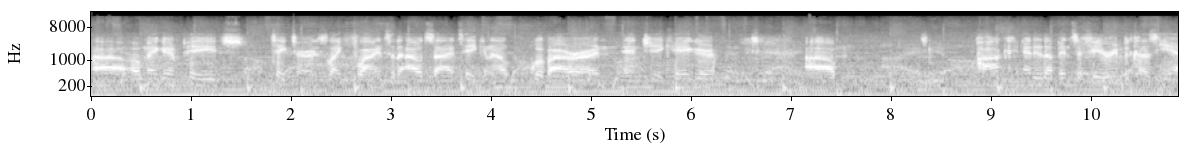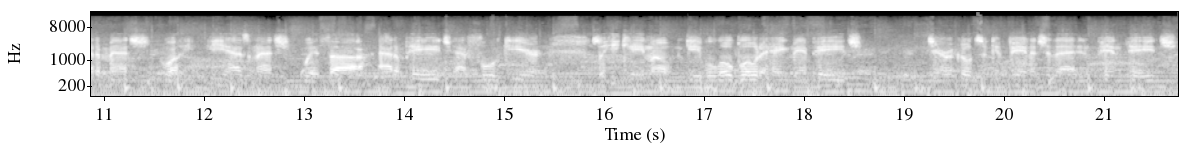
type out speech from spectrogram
uh, Omega and Page take turns like flying to the outside, taking out Guevara and, and Jake Hager. Um, Pac ended up interfering because he had a match. Well, he, he has a match with uh, Adam Page at Full Gear, so he came out and gave a low blow to Hangman Page. Jericho took advantage of that and pinned Page.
